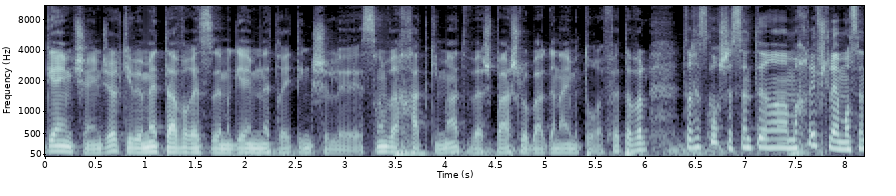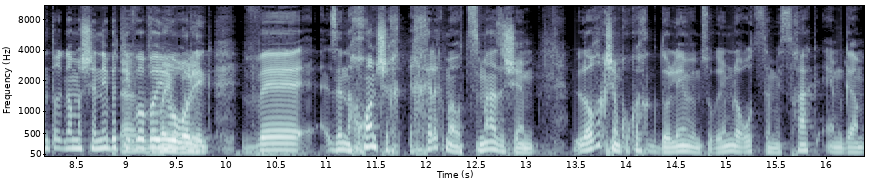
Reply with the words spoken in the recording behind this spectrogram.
Game Changer, כי באמת טבארס מגיע עם net rating של 21 אה, כמעט, וההשפעה שלו בהגנה היא מטורפת, אבל צריך לזכור שהסנטר המחליף שלהם הוא הסנטר גם השני בטבעו אה, ביורוליג. וזה נכון שחלק מהעוצמה זה שהם, לא רק שהם כל כך גדולים ומסוגלים לרוץ את המשחק, הם גם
